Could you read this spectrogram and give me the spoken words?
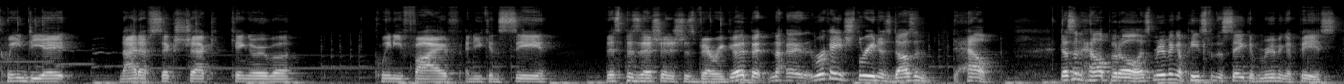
Queen d8. Knight f6 check. King over. Queen e5. And you can see this position is just very good. But uh, rook h3 just doesn't help. Doesn't help at all. It's moving a piece for the sake of moving a piece.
